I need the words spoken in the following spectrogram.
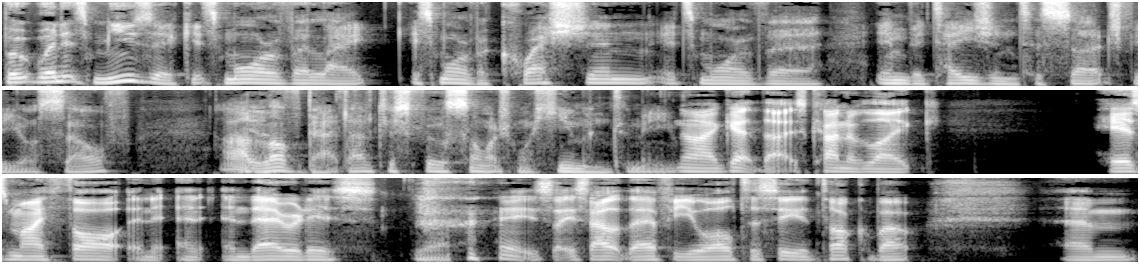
but when it's music, it's more of a like, it's more of a question. It's more of a invitation to search for yourself. I yeah. love that. That just feels so much more human to me. No, I get that. It's kind of like here's my thought, and and, and there it is. Yeah, it's it's out there for you all to see and talk about. Um,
